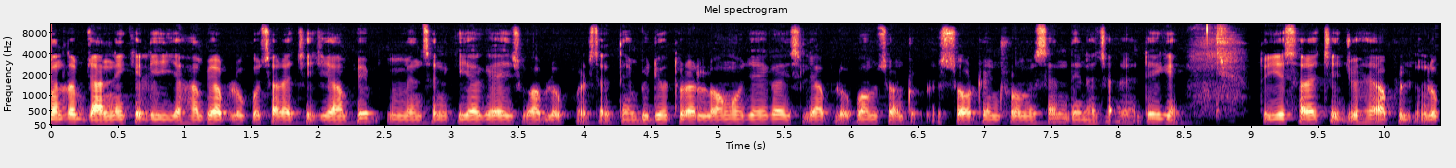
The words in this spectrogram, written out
मतलब जानने के लिए यहाँ पे आप लोग को सारा चीज़ यहाँ पे मेंशन किया गया है, इसको आप लोग पढ़ सकते हैं। वीडियो थोड़ा लॉन्ग हो जाएगा, इसलिए आप लोग को हम शॉर्ट इन्फॉर्मेशन देना चाह रहे हैं, ठीक है? तो ये सारा चीज़ जो है आप लोग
